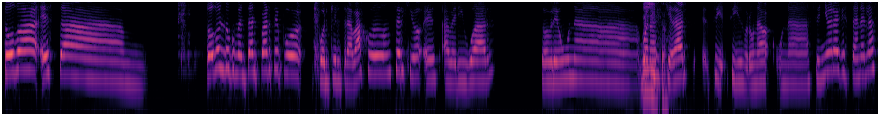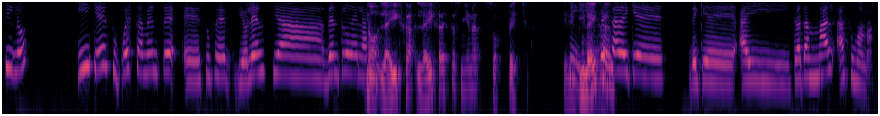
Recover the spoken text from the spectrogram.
toda esta todo el documental parte por, porque el trabajo de don Sergio es averiguar sobre una, bueno, es quedarse, sí, sí, sobre una, una, señora que está en el asilo y que supuestamente eh, sufre violencia dentro de la... No, la hija, la hija de esta señora sospecha. Sí, ¿Y la sospecha de que, de que hay, tratan mal a su mamá.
